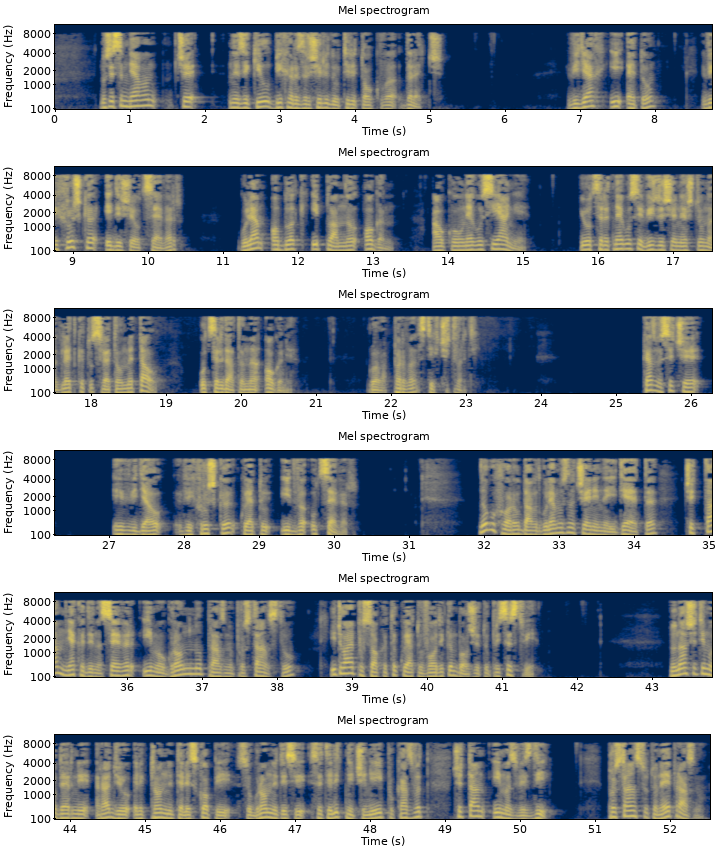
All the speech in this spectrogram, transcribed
но се съмнявам, че на Езекил биха разрешили да отиде толкова далеч. Видях и ето, вихрушка идеше от север, голям облак и пламнал огън, а около него сияние, и отсред него се виждаше нещо наглед като светъл метал, от средата на огъня. Глава 1, стих 4. Казва се, че е видял вихрушка, която идва от север. Много хора отдават голямо значение на идеята, че там някъде на север има огромно празно пространство, и това е посоката, която води към Божието присъствие. Но нашите модерни радиоелектронни телескопи с огромните си сателитни чинии показват, че там има звезди. Пространството не е празно.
